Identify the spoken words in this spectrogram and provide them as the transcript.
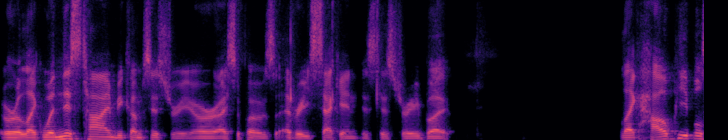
Or like when this time becomes history or i suppose every second is history but like how people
